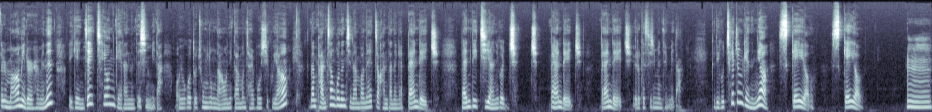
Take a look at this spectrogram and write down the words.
thermometer 하면은 이게 이제 체온계라는 뜻입니다. 어, 요것도 종종 나오니까 한번 잘 보시고요. 그다음 반창고는 지난번에 했죠. 간단하게 bandage, bandage 아니고 j, j, bandage, bandage 이렇게 쓰시면 됩니다. 그리고 체중계는요, scale, scale. 음,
